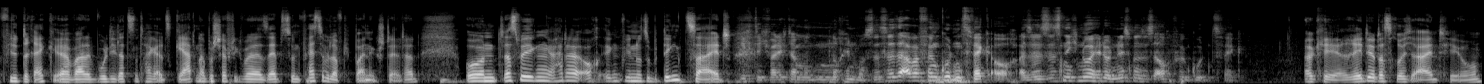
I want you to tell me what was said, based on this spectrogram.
viel Dreck. Er war wohl die letzten Tage als Gärtner beschäftigt, weil er selbst so ein Festival auf die Beine gestellt hat. Und deswegen hat er auch irgendwie nur so bedingt Zeit. Richtig, weil ich da noch hin muss. Das ist aber für einen guten Zweck auch. Also es ist nicht nur Hedonismus, es ist auch für einen guten Zweck. Okay, red dir das ruhig ein, Theo.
